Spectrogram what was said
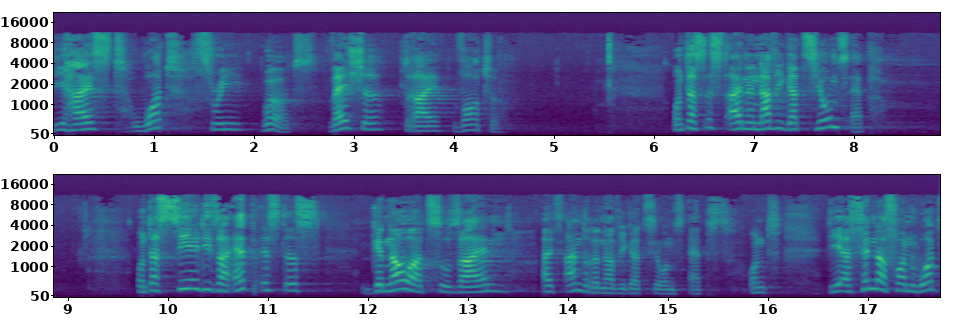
die heißt What Three Words? Welche drei Worte? Und das ist eine Navigations-App. Und das Ziel dieser App ist es, genauer zu sein als andere Navigations-Apps. Und die Erfinder von What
